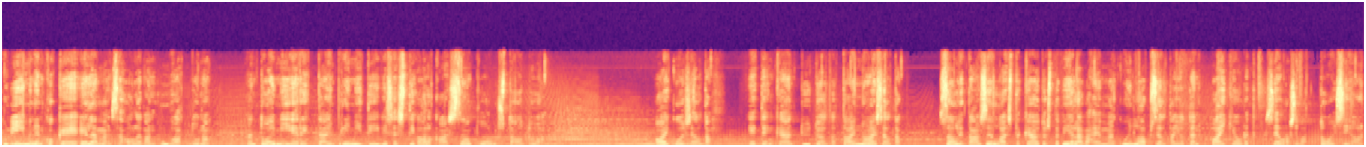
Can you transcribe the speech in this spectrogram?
Kun ihminen kokee elämänsä olevan uhattuna, hän toimii erittäin primitiivisesti alkaessaan puolustautua. Aikuiselta, etenkään tytöltä tai naiselta, sallitaan sellaista käytöstä vielä vähemmän kuin lapselta, joten vaikeudet seurasivat toisiaan.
